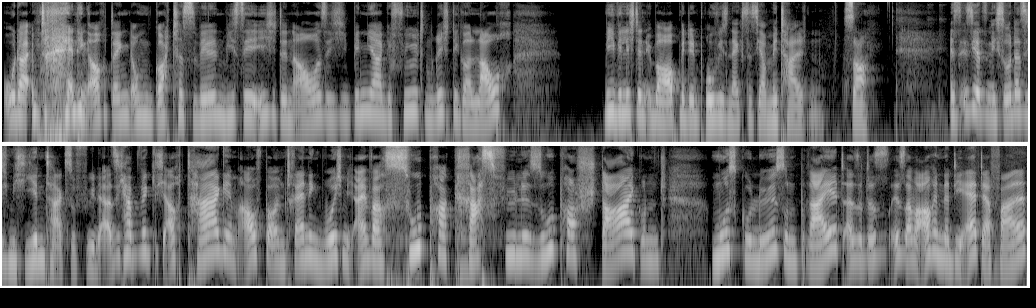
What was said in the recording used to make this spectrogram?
oder im Training auch denkt, um Gottes Willen, wie sehe ich denn aus? Ich bin ja gefühlt ein richtiger Lauch. Wie will ich denn überhaupt mit den Profis nächstes Jahr mithalten? So. Es ist jetzt nicht so, dass ich mich jeden Tag so fühle. Also ich habe wirklich auch Tage im Aufbau, im Training, wo ich mich einfach super krass fühle, super stark und muskulös und breit. Also das ist aber auch in der Diät der Fall.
